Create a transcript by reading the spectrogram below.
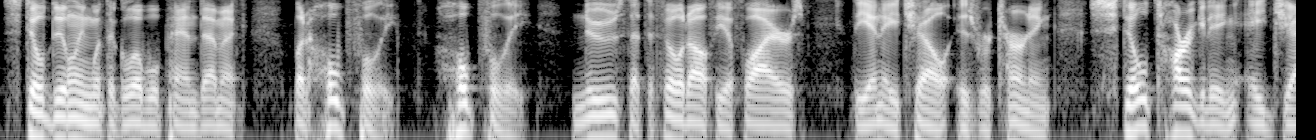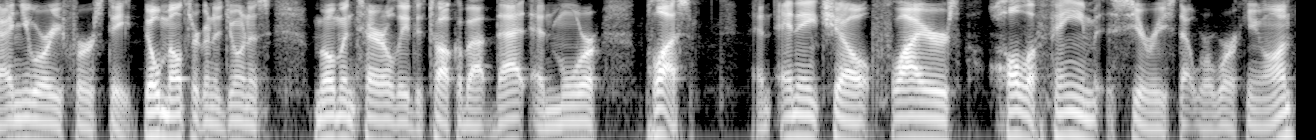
still dealing with the global pandemic, but hopefully, hopefully, news that the Philadelphia Flyers, the NHL, is returning, still targeting a January 1st date. Bill Meltzer going to join us momentarily to talk about that and more. Plus, an NHL Flyers Hall of Fame series that we're working on,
